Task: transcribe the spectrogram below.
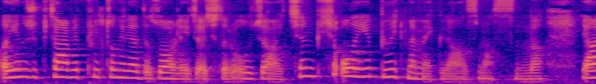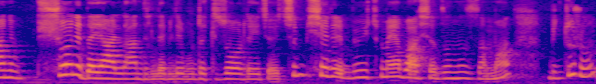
Ayın Jüpiter ve Plüton ile de zorlayıcı açıları olacağı için bir şey olayı büyütmemek lazım aslında. Yani şöyle değerlendirilebilir buradaki zorlayıcı açı. Bir şeyleri büyütmeye başladığınız zaman bir durun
